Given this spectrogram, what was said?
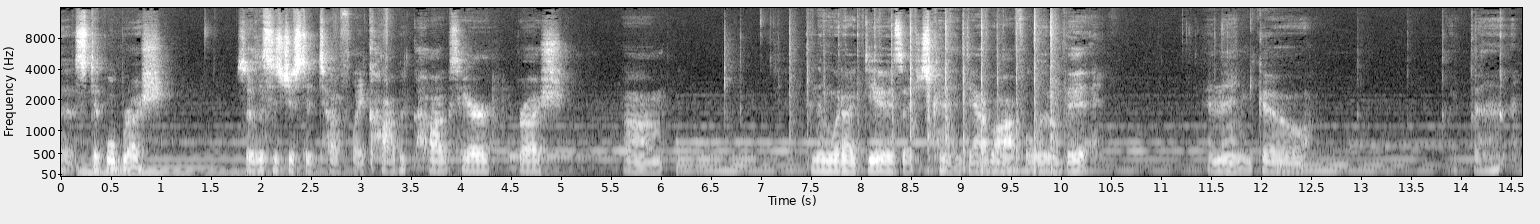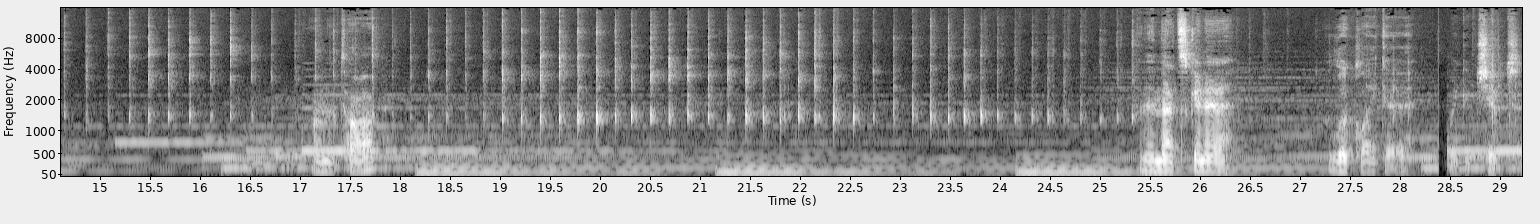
a stipple brush. So this is just a tough like hog, hog's hair brush. Um, and then what I do is I just kind of dab off a little bit and then go like that on the top. And then that's gonna look like a like a chipped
